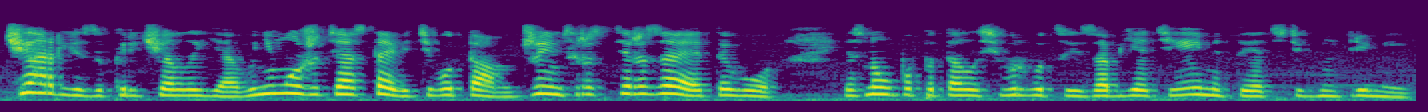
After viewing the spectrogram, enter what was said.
«Чарли!» — закричала я. «Вы не можете оставить его там! Джеймс растерзает его!» Я снова попыталась вырваться из объятий Эммета и отстегнуть ремень.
